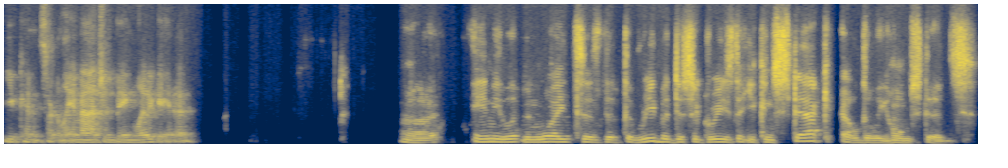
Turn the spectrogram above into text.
you can certainly imagine being litigated. Uh, Amy Lippman White says that the REBA disagrees that you can stack elderly homesteads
